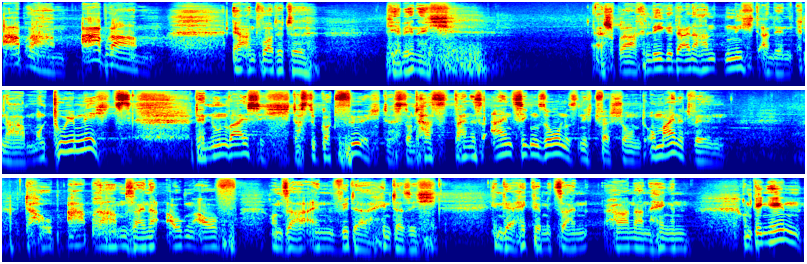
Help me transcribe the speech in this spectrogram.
Abraham, Abraham. Er antwortete, hier bin ich. Er sprach, lege deine Hand nicht an den Knaben und tu ihm nichts, denn nun weiß ich, dass du Gott fürchtest und hast deines einzigen Sohnes nicht verschont, um meinetwillen. Da hob Abraham seine Augen auf und sah einen Widder hinter sich, in der Hecke mit seinen Hörnern hängen und ging hin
